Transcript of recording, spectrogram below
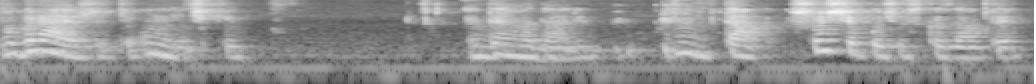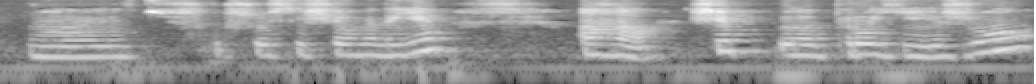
Обирай життя, умнічки. Йдемо далі. Так, що ще хочу сказати? Е, Щось ще в мене є. Ага, ще е, про їжу.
